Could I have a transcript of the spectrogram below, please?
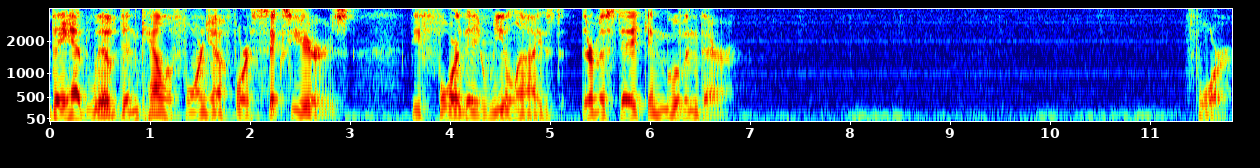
They had lived in California for six years before they realized their mistake in moving there. 4.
